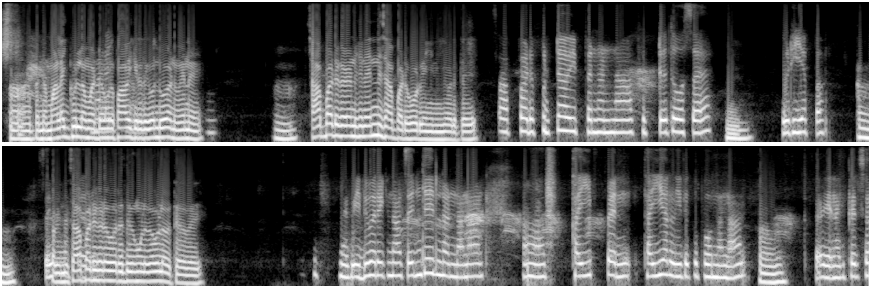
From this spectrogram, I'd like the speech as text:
இப்ப இந்த மலைக்குள்ள மட்டும் உங்களுக்கு பாவிக்கிறது கொண்டு வேணும் வேணும். சாப்பாடு கடைன்னு சொன்னா என்ன சாப்பாடு போடுவீங்க நீங்க அடுத்து? சாப்பாடு புட்டை வைப்பேன்னா புட்டு தோசை. இடியப்பம். இந்த சாப்பாடு கடை வர்றதுக்கு உங்களுக்கு எவ்வளவு தேவை? இதுவரைக்கும் நான் செஞ்சே இல்லைண்ணா நான் தைப்பெண் தையல் இதுக்கு போனேன் நான். எனக்கு பெருசா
